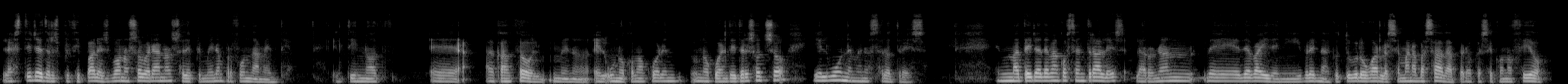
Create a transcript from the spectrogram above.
las tiras de los principales bonos soberanos se deprimieron profundamente. El T-Note eh, alcanzó el, el 1,438 y el Bund de menos 0,3. En materia de bancos centrales, la reunión de, Biden y Brennan que tuvo lugar la semana pasada, pero que se conoció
